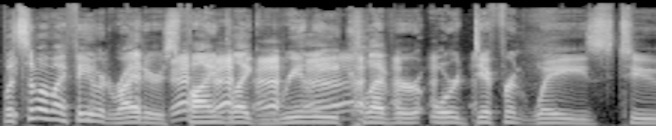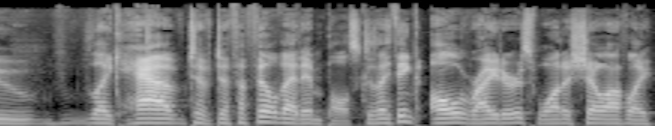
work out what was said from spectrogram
but some of my favorite writers find like really clever or different ways to like have to, to fulfill that impulse because I think all writers want to show off like,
